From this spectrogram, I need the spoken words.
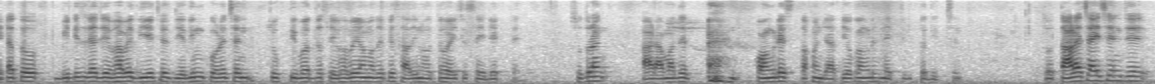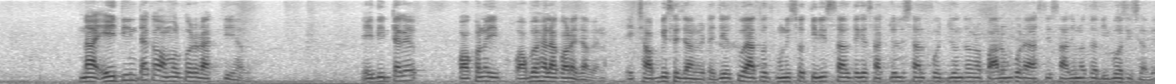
এটা তো ব্রিটিশরা যেভাবে দিয়েছে যেদিন করেছেন চুক্তিবদ্ধ সেভাবেই আমাদেরকে স্বাধীন হতে হয়েছে সেই ডেটটায় সুতরাং আর আমাদের কংগ্রেস তখন জাতীয় কংগ্রেস নেতৃত্ব দিচ্ছেন। তো তারা চাইছেন যে না এই দিনটাকে অমর করে রাখতেই হবে। এই দিনটাকে কখনোই অবহেলা করা যাবে না। এই ছাব্বিশে জানুয়ারিটা, যেহেতু এত উনিশশো সাল থেকে সাতচল্লিশ সাল পর্যন্ত আমরা পালন করে আসছি স্বাধীনতা দিবস হিসাবে,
